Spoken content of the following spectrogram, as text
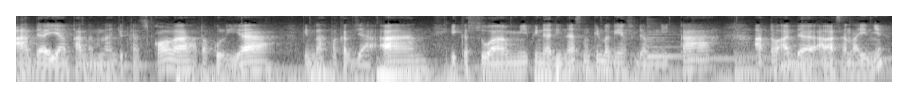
Ada yang karena melanjutkan sekolah atau kuliah, pindah pekerjaan, ikut suami pindah dinas mungkin bagi yang sudah menikah atau ada alasan lainnya?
